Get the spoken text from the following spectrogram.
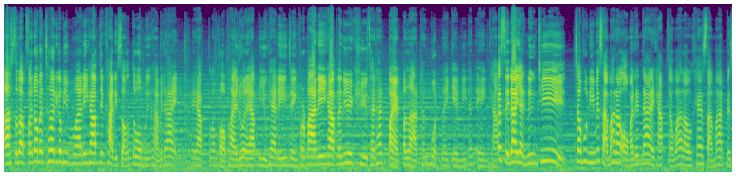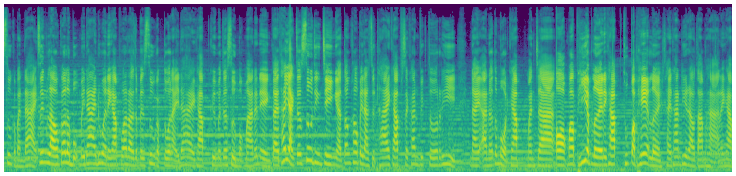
อะสำหรับ Final Battle ก็มีประมาณนี้ครับ ยังขาดอีก 2 ตัวผมยังหาไม่ได้นะครับก็ต้องขออภัยด้วยนะครับ มีอยู่แค่นี้จริงๆ ประมาณนี้ครับ และนี่คือไททันแปลกประหลาดทั้งหมดในเกมนี้นั่นเองครับก็เสียดายอย่างหนึ่งที่ เจ้าพวกนี้ไม่สามารถเอาออกมาเล่นได้ครับ แต่ว่าเราแค่สามารถไปสู้กับมันได้ ซึ่งเราก็ระบุไม่ได้ด้วยนะครับว่าเราจะไปสู้กับตัวไหนได้ครับ คือมันจะสุ่มออกมานั่นเอง แต่ถ้าอยากจะสู้จริงๆอะต้องเข้าไปด่านสุดท้ายครับ Second Victory ใน a n a t o Mode ครับ มันจะออกมาเพียบเลยนะครับ ทุกประเภทเลยไททันที่เราตามหานะครับ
